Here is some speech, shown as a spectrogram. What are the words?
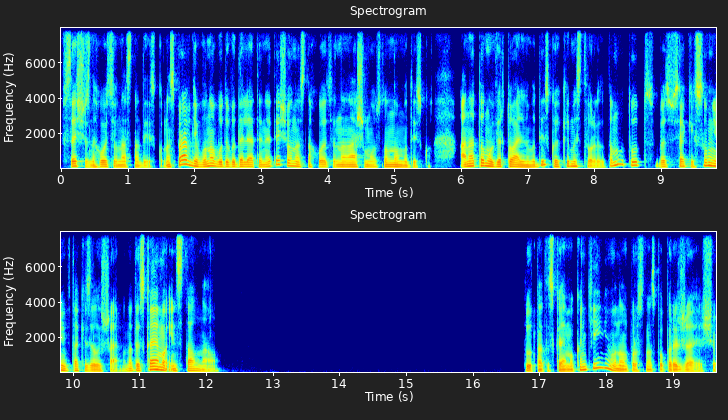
все, що знаходиться у нас на диску. Насправді воно буде видаляти не те, що у нас знаходиться на нашому основному диску, а на тому віртуальному диску, який ми створили. Тому тут без всяких сумнівів так і залишаємо. Натискаємо Install Now. Тут натискаємо Continue, воно просто нас попереджає, що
